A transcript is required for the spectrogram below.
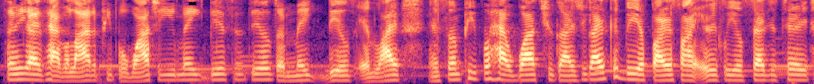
some of you guys have a lot of people watching you make business deals or make deals in life, and some people have watched you guys. You guys could be a fire sign, Aries, Leo, Sagittarius,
